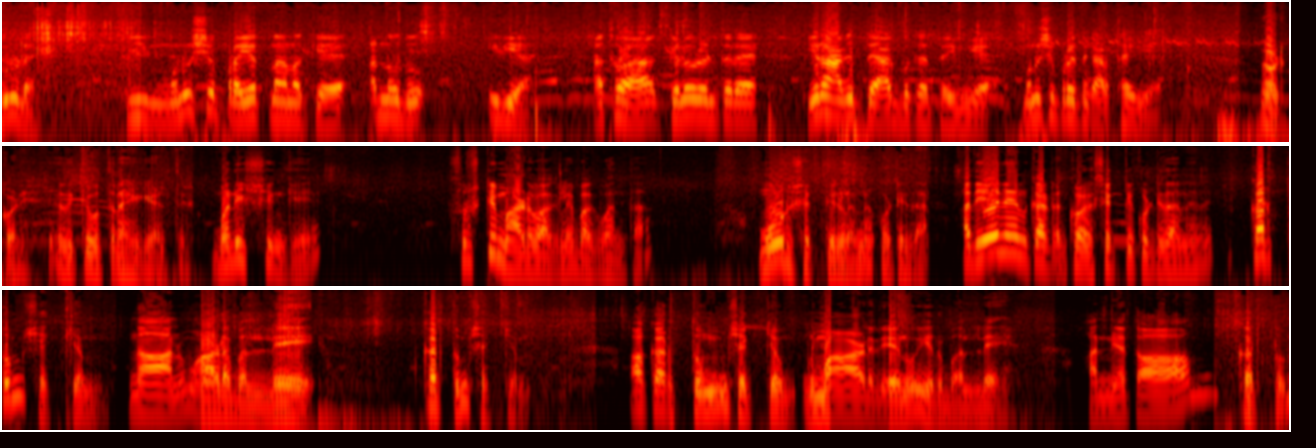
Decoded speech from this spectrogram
ಗುರುಡೆ ಈ ಮನುಷ್ಯ ಪ್ರಯತ್ನ ಅನ್ನೋದು ಇದೆಯಾ? ಅಥವಾ ಕೆಲವರು ಹೇಳ್ತಾರೆ, ಏನೋ ಆಗುತ್ತೆ, ಆಗ್ಬೇಕಂತ ನಿಮಗೆ? ಮನುಷ್ಯ ಪ್ರಯತ್ನಕ್ಕೆ ಅರ್ಥ ಇದೆಯಾ? ನೋಡ್ಕೊಳ್ಳಿ ಅದಕ್ಕೆ ಉತ್ತರ ಹೀಗೆ ಹೇಳ್ತೀವಿ ಮನುಷ್ಯನಿಗೆ ಸೃಷ್ಟಿ ಮಾಡುವಾಗಲೇ ಭಗವಂತ ಮೂರು ಶಕ್ತಿಗಳನ್ನು ಕೊಟ್ಟಿದ್ದಾನೆ. ಅದೇನೇನು ಕಟ್ ಶಕ್ತಿ ಕೊಟ್ಟಿದ್ದಾನೆ ಕರ್ತುಂ ಶಕ್ಯಂ, ನಾನು ಮಾಡಬಲ್ಲೆ. ಕರ್ತುಂ ಶಕ್ಯಂ. ಅಕರ್ತುಂ ಶಕ್ಯಂ, ಮಾಡದೇನೂ ಇರಬಲ್ಲೆ. ಅನ್ಯತಾಂ ಕರ್ತಂ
